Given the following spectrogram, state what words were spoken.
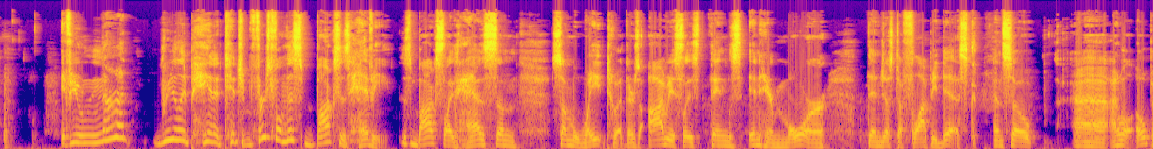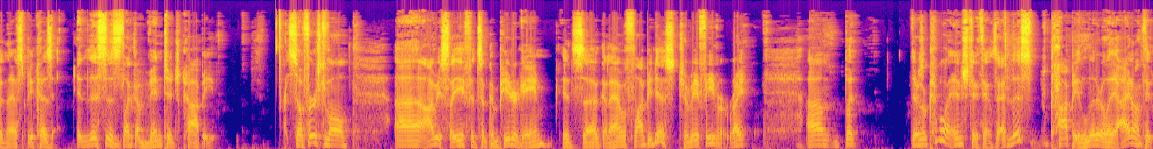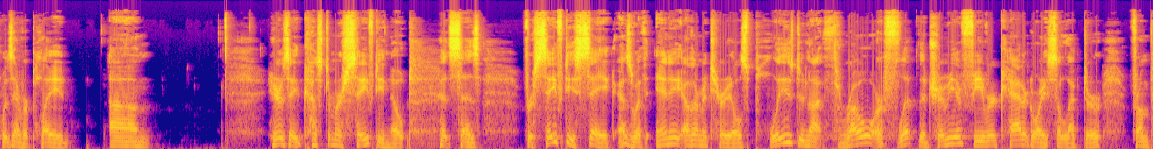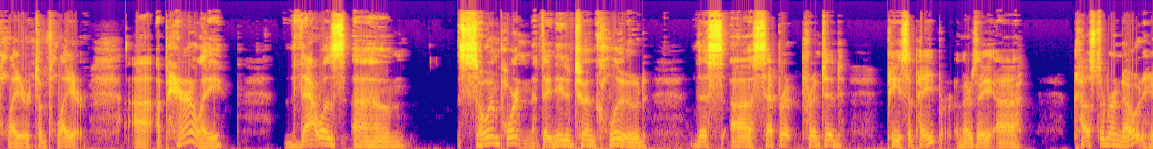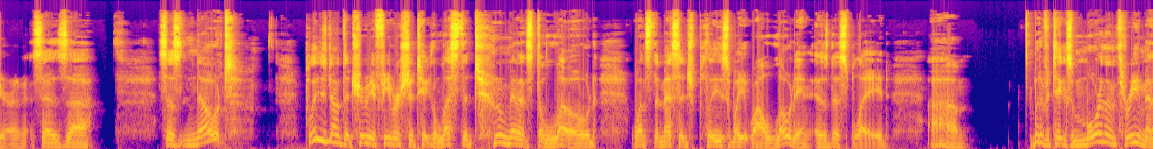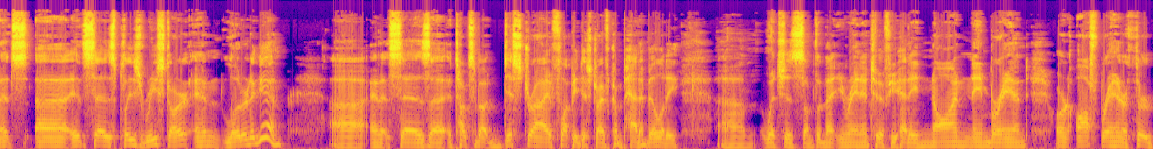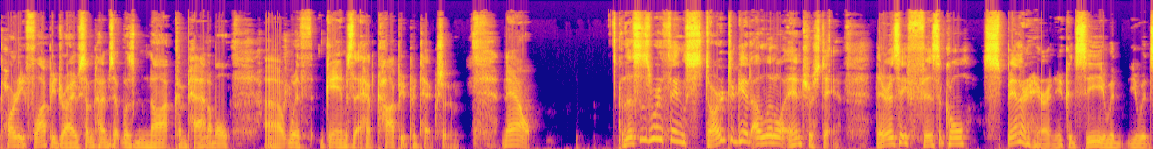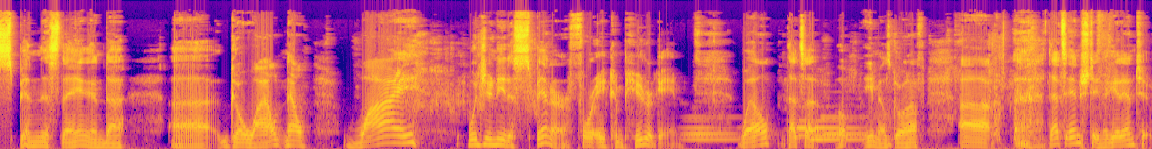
if you're not really paying attention, first of all, this box is heavy. This box like has some some weight to it. There's obviously things in here more than just a floppy disk, and so uh, I will open this because this is like a vintage copy. So first of all, Uh, obviously, if it's a computer game, it's uh, going to have a floppy disk, Trivia Fever, right? Um, but there's a couple of interesting things. And this copy, literally, I don't think was ever played. Um, here's a customer safety note. It says, for safety's sake, as with any other materials, please do not throw or flip the Trivia Fever category selector from player to player. Uh, apparently, that was um, so important that they needed to include this uh, separate printed piece of paper. And there's a uh, customer note here, and it says, uh, says, note Please note that Trivia Fever should take less than two minutes to load once the message please wait while loading is displayed. Um, but if it takes more than three minutes, uh, it says please restart and load it again. Uh, and it says uh, it talks about disk drive, floppy disk drive compatibility, um, which is something that you ran into if you had a non-name brand or an off-brand or third-party floppy drive. Sometimes it was not compatible uh, with games that had copy protection. Now, this is where things start to get a little interesting. There is a physical spinner here, and you could see you would you would spin this thing and uh, uh, go wild. Now, why would you need a spinner for a computer game? Well, that's a oh, email's going off. Uh, that's interesting to get into.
